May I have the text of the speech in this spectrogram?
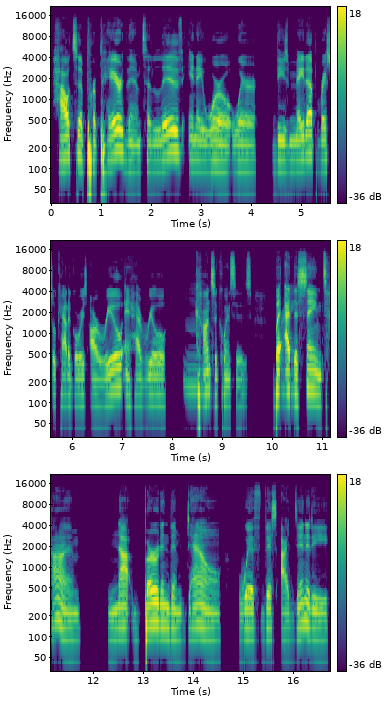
how to prepare them to live in a world where these made up racial categories are real and have real mm. consequences, but right. at the same time, not burden them down with this identity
